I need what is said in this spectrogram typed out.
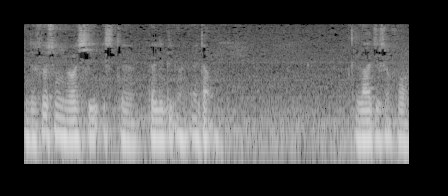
And the first one you all see is the very big one, adult, the largest of all.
